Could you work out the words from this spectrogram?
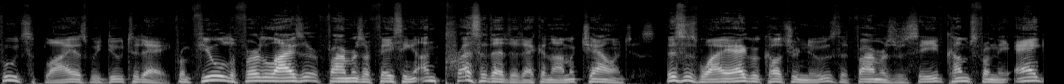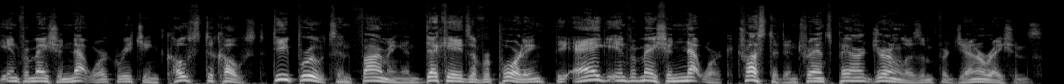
food supply as we do today. From fuel to fertilizer, farmers are facing unprecedented economic challenges. This is why agriculture news that farmers receive comes from the Ag Information Network reaching coast to coast. Deep roots in farming and decades of reporting, the Ag Information Network, trusted and transparent journalism for generations.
